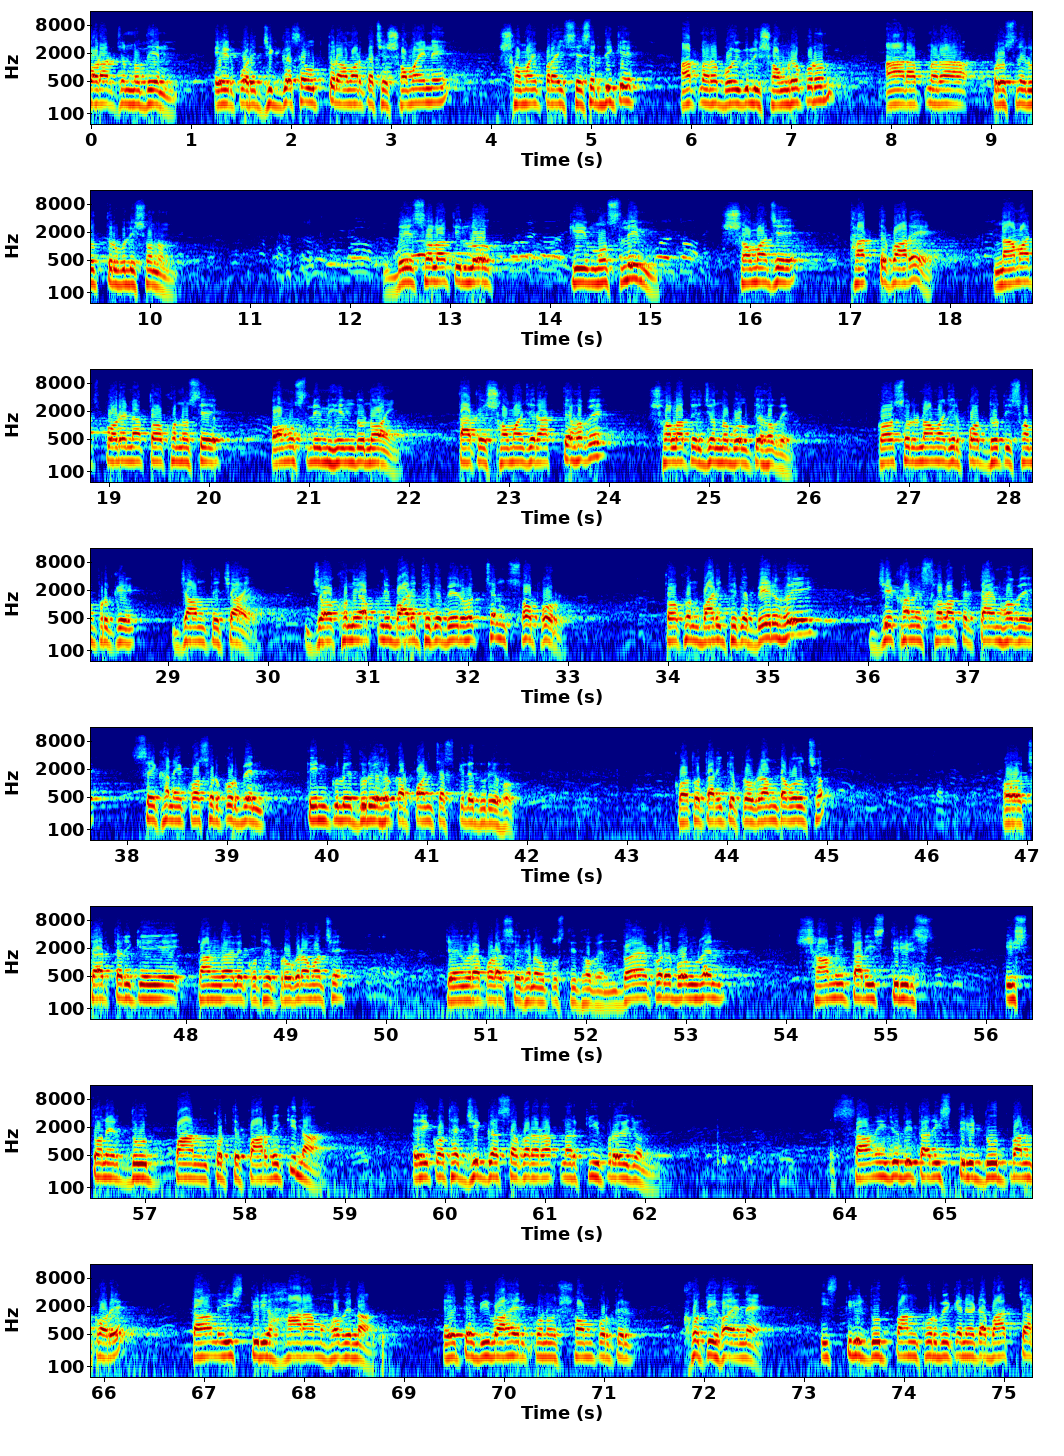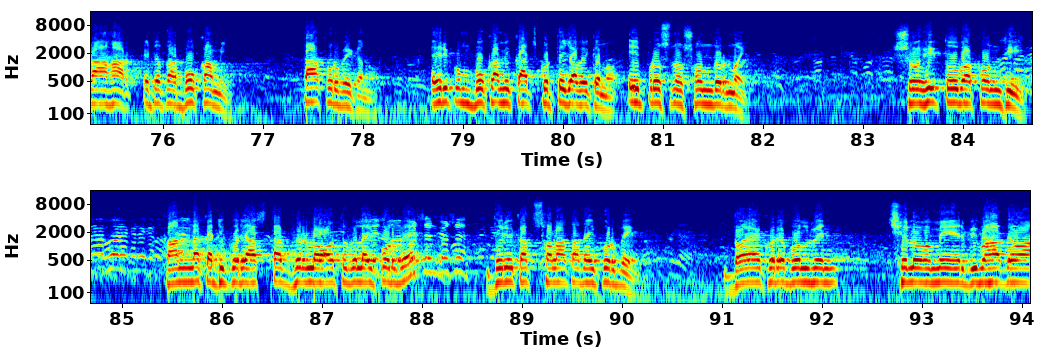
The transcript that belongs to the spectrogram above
পড়ার জন্য দেন। এরপরে জিজ্ঞাসা উত্তর আমার কাছে সময় নেই। সময় প্রায় শেষের দিকে। আপনারা বইগুলি সংগ্রহ করুন আর আপনারা প্রশ্নের উত্তরগুলি শুনুন। বেসলাতি লোক কি মুসলিম সমাজে থাকতে পারে? নামাজ পড়ে না তখনও সে অমুসলিম হিন্দু নয়। তাকে সমাজে রাখতে হবে, সলাতের জন্য বলতে হবে। কসর নামাজের পদ্ধতি সম্পর্কে জানতে চায়, যখনই আপনি বাড়ি থেকে বের হচ্ছেন সফর, তখন বাড়ি থেকে বের হয়ে যেখানে সলাতের টাইম হবে, সেখানে কসর করবেন, তিন কিলো দূরে হোক আর পঞ্চাশ কিলো দূরে হোক। কত তারিখে প্রোগ্রামটা বলছো? ও, চার তারিখে টাঙ্গাইলে কোথায় প্রোগ্রাম আছে? টেংরাপাড়া সেখানে উপস্থিত হবেন। দয়া করে বলবেন, স্বামী তার স্ত্রীর স্তনের দুধ পান করতে পারবে কি না? এই কথা জিজ্ঞাসা করার আপনার কি প্রয়োজন? স্বামী যদি তার স্ত্রীর দুধ পান করে, তাহলে স্ত্রী হারাম হবে না। এতে বিবাহের কোনো সম্পর্কের ক্ষতি হয় না। স্ত্রীর দুধ পান করবে কেন? এটা বাচ্চার আহার, এটা তার বোকামি। তা করবে কেন? এরকম বোকামি কাজ করতে যাবে কেন? এই প্রশ্ন সুন্দর নয়। শহীদ বা কোনটি কান্নাকাটি করে আস্তাক ফেরলো অত বেলায় পড়বে দূরে কাজ সলাত আদায় করবে। দয়া করে বলবেন ছেলে ও মেয়ের বিবাহ দেওয়া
